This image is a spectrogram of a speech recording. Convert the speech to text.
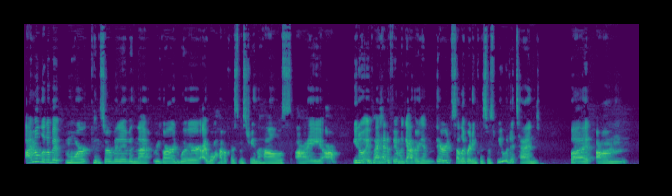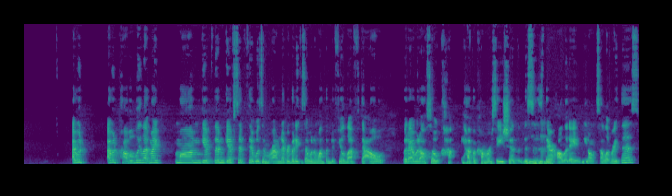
I'm a little bit more conservative in that regard, where I won't have a Christmas tree in the house. I um, you know, if I had a family gathering and they're celebrating Christmas, we would attend. But um, I would I would probably let my mom give them gifts if it was around everybody because I wouldn't want them to feel left out. But I would also co- have a conversation that this mm-hmm. is their holiday. We don't celebrate this.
